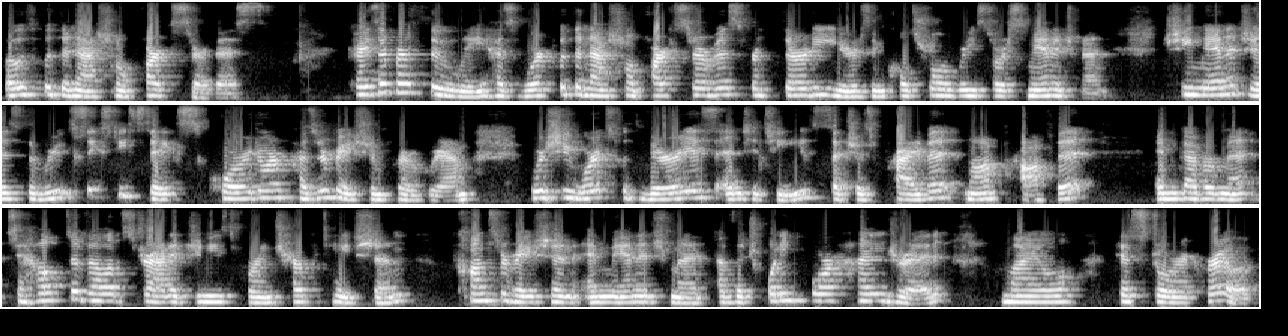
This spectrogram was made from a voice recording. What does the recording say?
both with the National Park Service. Kaisa Barthuli has worked with the National Park Service for 30 years in cultural resource management. She manages the Route 66 Corridor Preservation Program, where she works with various entities such as private, nonprofit, and government to help develop strategies for interpretation, conservation, and management of the 2,400 mile historic road.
